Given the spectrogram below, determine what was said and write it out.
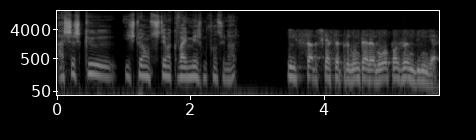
achas que isto é um sistema que vai mesmo funcionar? E sabes que essa pergunta era boa para o Zandinga.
